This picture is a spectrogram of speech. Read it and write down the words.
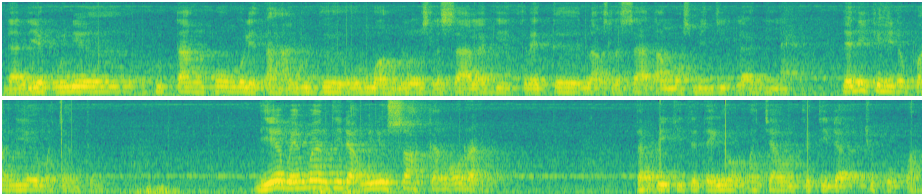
Dan dia punya hutang pun boleh tahan juga. Rumah belum selesai lagi kereta nak selesai tambah sebiji lagi. Jadi kehidupan dia macam tu. Dia memang tidak menyusahkan orang. Tapi kita tengok macam ketidakcukupan.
